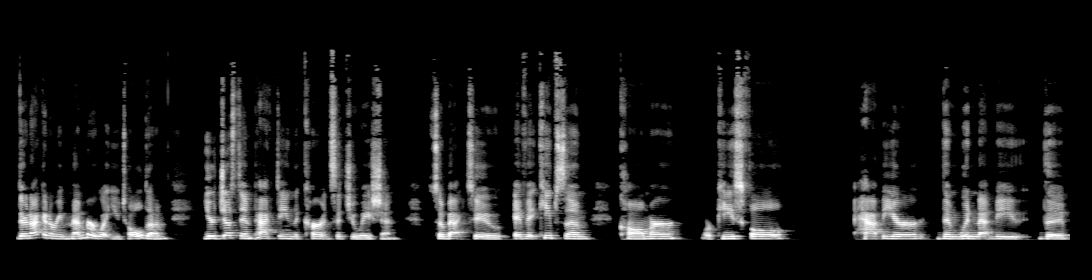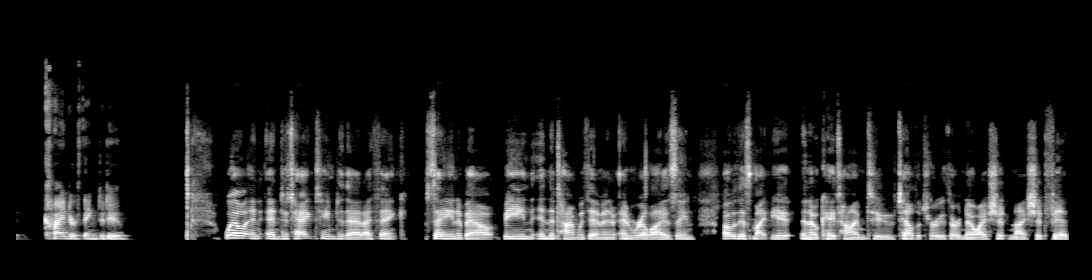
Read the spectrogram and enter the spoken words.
they're not going to remember what you told them. You're just impacting the current situation. So back to if it keeps them calmer, more peaceful, happier, then wouldn't that be the kinder thing to do? Well, and, and to tag team to that, I think saying about being in the time with them and, and realizing, oh, this might be an okay time to tell the truth, or no, I shouldn't, I should fit.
